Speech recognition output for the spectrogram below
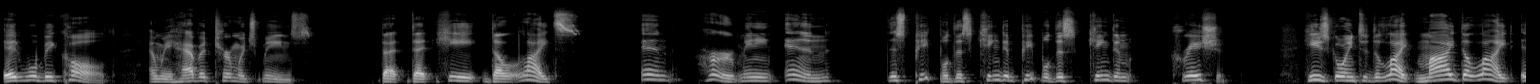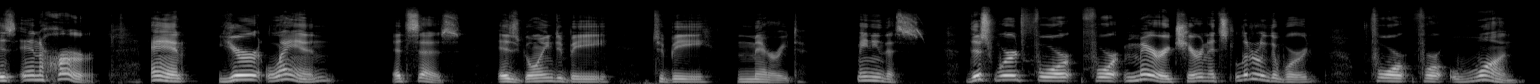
it will be called, and we have a term which means that, that he delights in her, meaning in this people, this kingdom people, this kingdom creation. He's going to delight. My delight is in her. And your land, it says, is going to be to be married. Meaning this. This word for for marriage here, and it's literally the word for for one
